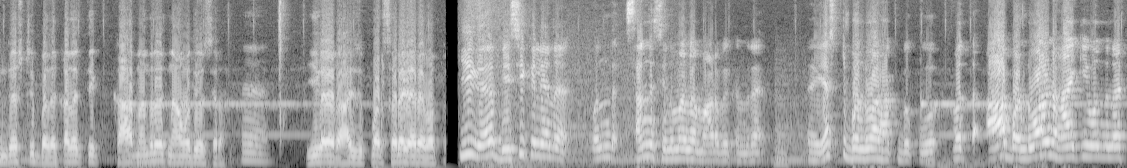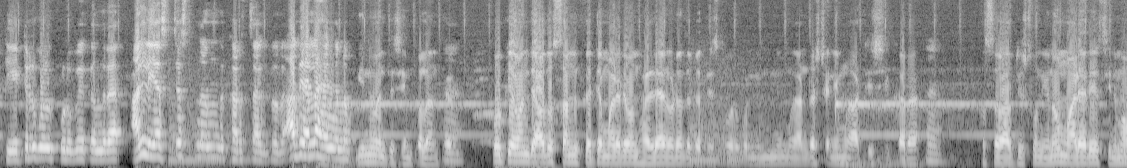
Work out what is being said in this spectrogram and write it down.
ಇಂಡಸ್ಟ್ರಿ ಬದಕಾದ ಕಾರಣ ಅಂದ್ರೆ ನಾವ್ ದೇವ್. ಈಗ ರಾಜ್ಕುಮಾರ್ ಸರ್ ಯಾರ ಗೊತ್ತು ಈಗ ಬೇಸಿಕಲಿ ಏನ ಒಂದ್ ಸಣ್ಣ ಸಿನಿಮಾನ ಮಾಡ್ಬೇಕಂದ್ರ ಎಷ್ಟ್ ಬಂಡವಾಳ ಹಾಕ್ಬೇಕು ಮತ್ತ ಆ ಬಂಡವಾಳನ ಹಾಕಿ ಒಂದ್ ನಾ ಥಿಯೇಟರ್ಗಳು ಕೊಡ್ಬೇಕಂದ್ರ ಅಲ್ಲಿ ಎಷ್ಟೆಷ್ಟ್ ನಮ್ದು ಖರ್ಚಾಗ್ತದ ಅದೆಲ್ಲ ಹೆಂಗ ಇನ್ನು ಅಂತ ಸಿಂಪಲ್ ಅಂತ. ಓಕೆ ಒಂದ್ ಯಾವ್ದೋ ಸಣ್ಣ ಕತೆ ಮಾಡಿದ್ರೆ ಒಂದ್ ಹಳ್ಳಿಯ ನೋಡಿ ಅಂತ ಕತೆ ಸ್ಟೋರ್ ನಿಮ್ ನಿಮ್ಗೆ ಅಂಡರ್ಸ್ಟ್ಯಾಂಡ್ ನಿಮ್ಗೆ ಆರ್ಟಿಸ್ಟ್ ಸಿಕ್ಕಾರ. ಹೊಸ ಆರ್ಟಿಸ್ಟ್ ಏನೋ ಮಾಡ್ಯಾರಿ ಸಿನಿಮಾ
